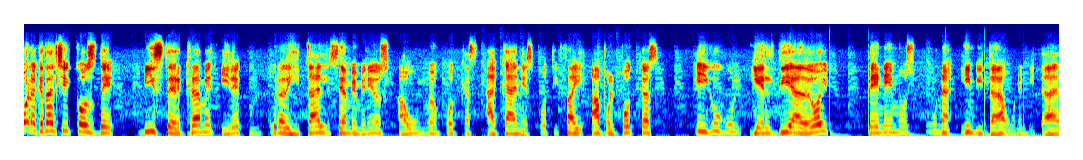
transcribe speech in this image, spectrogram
Hola, ¿qué tal chicos de Mr. Kramet y de Cultura Digital? Sean bienvenidos a un nuevo podcast acá en Spotify, Apple Podcast y Google. Y el día de hoy tenemos una invitada, una invitada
